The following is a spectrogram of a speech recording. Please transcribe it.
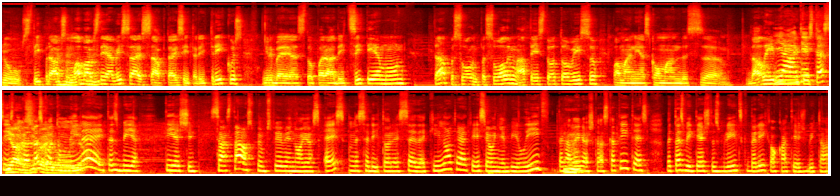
kļuvu stiprāks un labāks tajā visā, es sāku taisīt arī trikus, gribējās to parādīt citiem. Un, Tā pa solim, pa solim attīstot to visu, pamainījās komandas uh, dalībnieki. Jā, tieši tas īstenībā, tas, ko tu minēji, tas bija tieši sastāvs, pirms pievienojos es, un es arī toreiz sēdēju kinoteātrī. Es jau viņiem biju līdzi, tā kā mm. vienkārši kā skatīties, bet tas bija tieši tas brīdis, kad arī kaut kā tieši bija tā,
